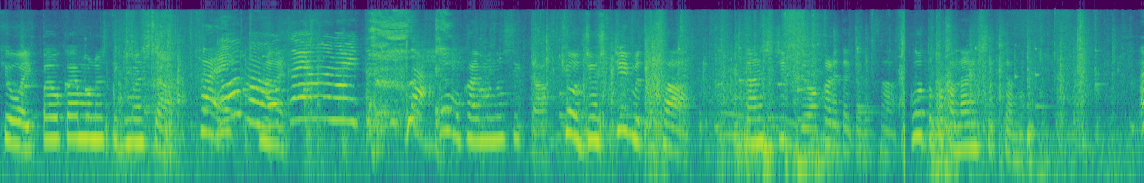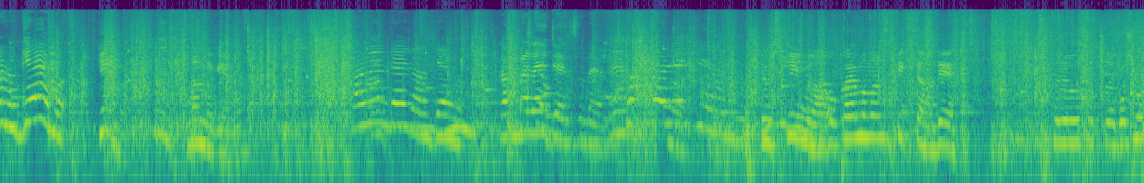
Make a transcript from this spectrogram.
日はいっぱいお買い物してきました。はい。はい。た今日も買い物してきた？今日女子チームとさ男子チームで分かれたけどさゴーとパパ何してきたの？あのゲーム。ゲーム、何のゲーム？のゲームガンバレジェンスだよね。女子チームはお買い物にしてきたのでそれをちょっとご紹介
